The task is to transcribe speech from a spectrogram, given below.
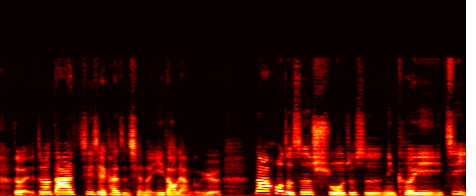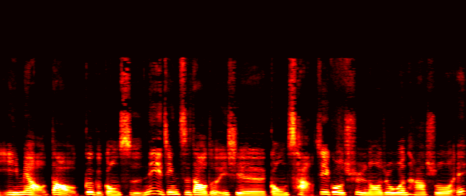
对，就是大概季节开始前的一到两个月。那或者是说，就是你可以寄 email 到各个公司，你已经知道的一些工厂寄过去，然后就问他说，哎，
